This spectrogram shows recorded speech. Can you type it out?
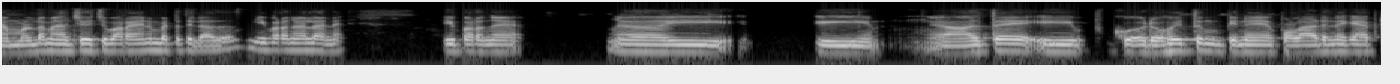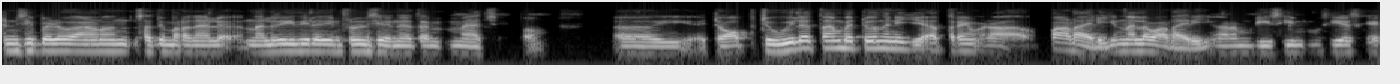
നമ്മളുടെ മാച്ച് വെച്ച് പറയാനും പറ്റത്തില്ല. അത് ഈ പറഞ്ഞ പോലെ തന്നെ. ഈ പറഞ്ഞ ഈ ഈ ആദ്യത്തെ ഈ രോഹിത്തും പിന്നെ പൊളാഡിന്റെ ക്യാപ്റ്റൻസി ഇപ്പോഴും ആണ് സത്യം പറഞ്ഞാൽ നല്ല രീതിയിൽ ഇൻഫ്ലുവൻസ് ചെയ്യുന്ന മാച്ച് അപ്പം ടോപ്പ് ടൂവിലെത്താൻ പറ്റുമെന്ന് എനിക്ക് അത്രയും പാടായിരിക്കും. നല്ല പാടായിരിക്കും. കാരണം ഡി സിയും സി എസ് കെ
